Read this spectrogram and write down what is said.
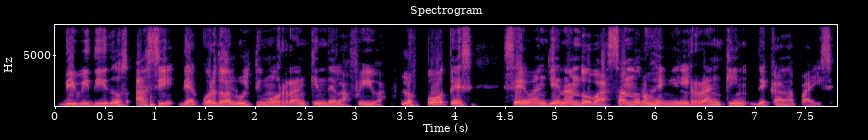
divididos así de acuerdo al último ranking de la FIBA. Los potes se van llenando basándonos en el ranking de cada país.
